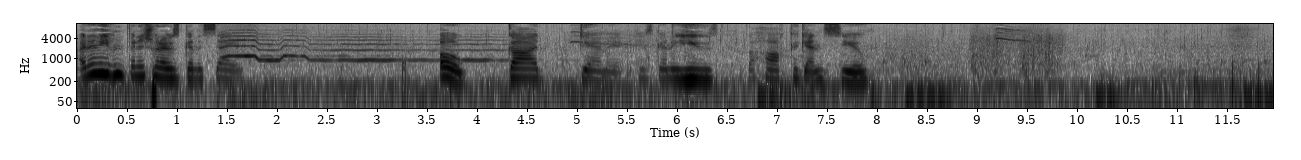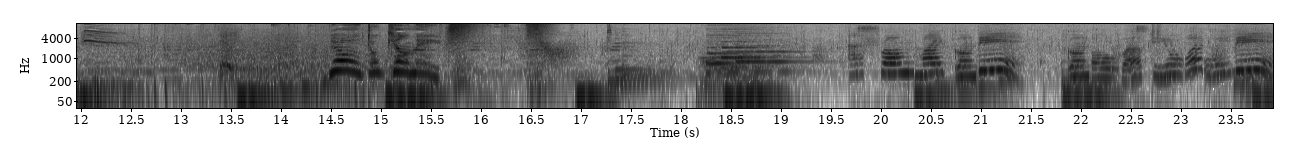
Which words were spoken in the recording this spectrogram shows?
I didn't even finish what I was gonna say. Oh, god damn it. He's gonna use the hawk against you. No, don't kill me! As from my gun be. Gun over to you what will be.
